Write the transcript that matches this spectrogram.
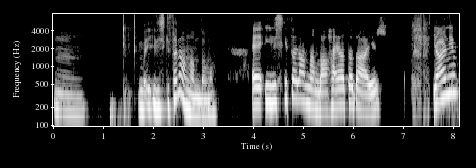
Hmm. İlişkisel anlamda mı? E, ilişkisel anlamda hayata dair. Yani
